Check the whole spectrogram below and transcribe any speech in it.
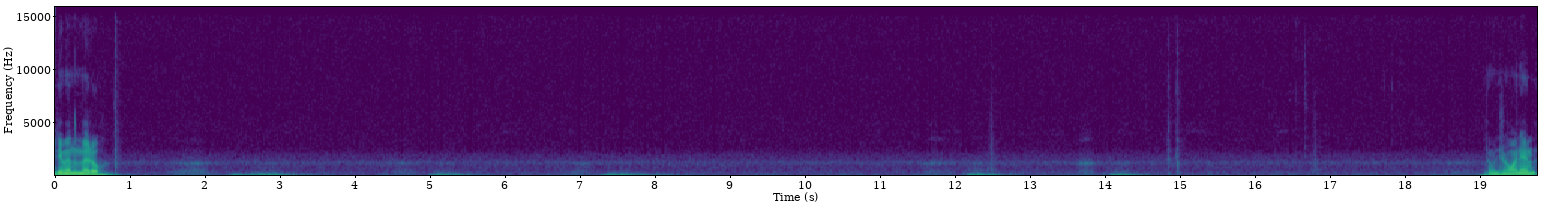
Him in the middle. Come join in.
